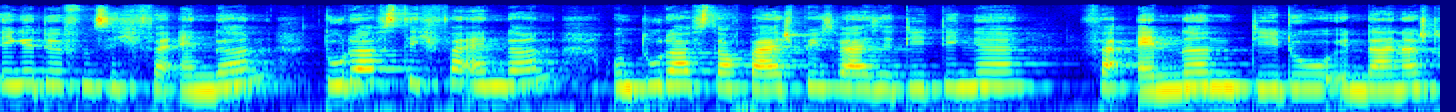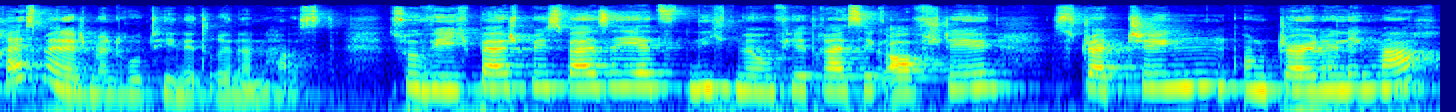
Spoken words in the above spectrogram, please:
Dinge dürfen sich verändern, du darfst dich verändern und du darfst auch beispielsweise die Dinge verändern, die du in deiner Stressmanagement-Routine drinnen hast. So wie ich beispielsweise jetzt nicht mehr um 4.30 Uhr aufstehe, Stretching und Journaling mache,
